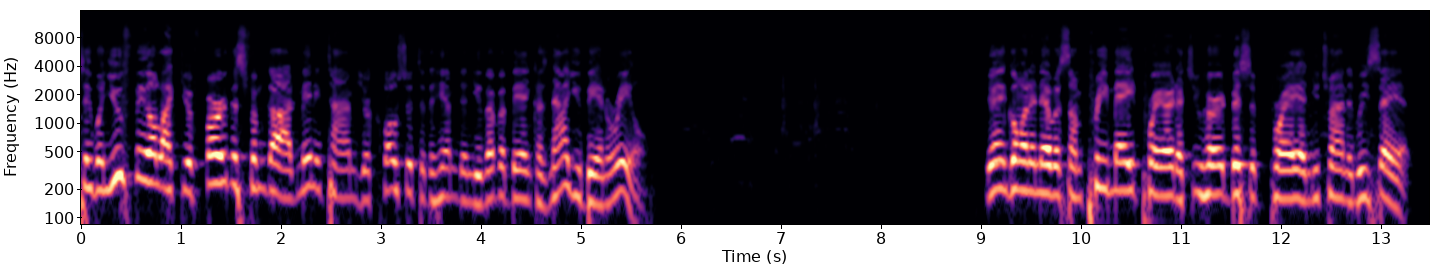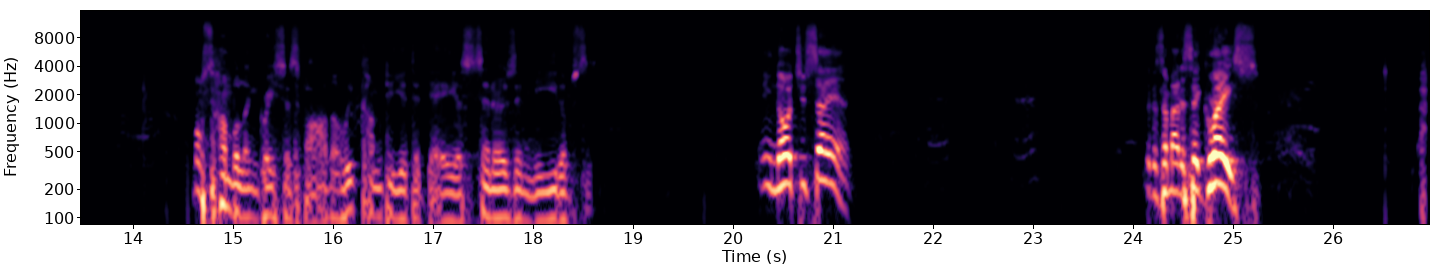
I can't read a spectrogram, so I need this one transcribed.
See, when you feel like you're furthest from God, many times you're closer to Him than you've ever been because now you're being real. You ain't going in there with some pre made prayer that you heard Bishop pray and you're trying to re say it. Most humble and gracious Father, we come to you today as sinners in need of. You know what you're saying? Look at somebody say grace.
